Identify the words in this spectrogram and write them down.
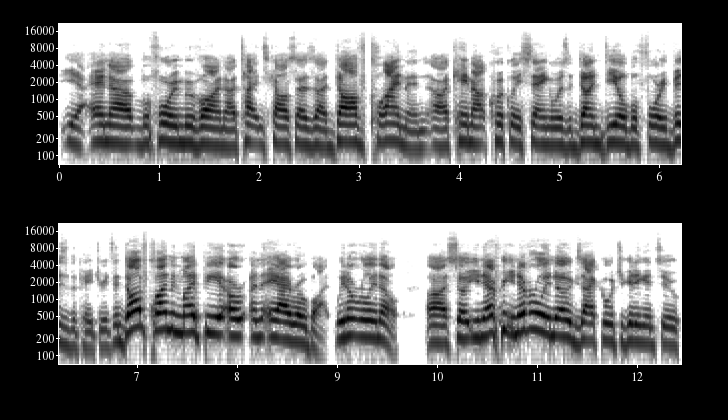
yeah. And uh, before we move on, uh, Titans Cal says uh, Dov Kleiman uh, came out quickly saying it was a done deal before he visited the Patriots. And Dov Kleiman might be a, an AI robot. We don't really know. Uh, so you never you never really know exactly what you're getting into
